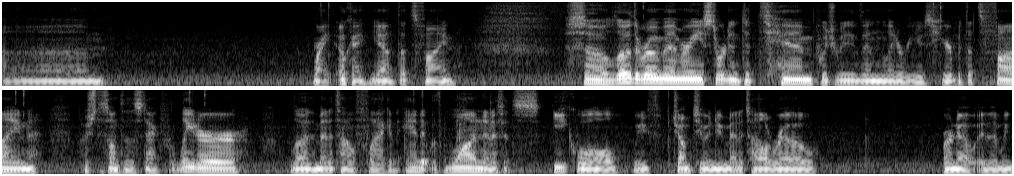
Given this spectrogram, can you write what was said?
Um, right, okay, yeah, that's fine. So load the row memory, stored into temp, which we then later reuse here, but that's fine. Push this onto the stack for later. Load the metatile flag and add it with one, and if it's equal, we've jumped to a new metatile row. Or no, and then we,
